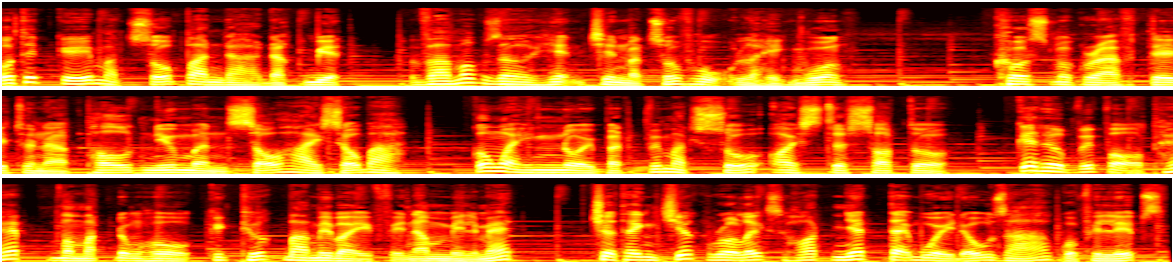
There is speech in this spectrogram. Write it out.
có thiết kế mặt số panda đặc biệt và mốc giờ hiện trên mặt số phụ là hình vuông. Cosmograph Daytona Paul Newman 6263 có ngoại hình nổi bật với mặt số Oyster Soto kết hợp với vỏ thép và mặt đồng hồ kích thước 37,5mm, trở thành chiếc Rolex hot nhất tại buổi đấu giá của Philips.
